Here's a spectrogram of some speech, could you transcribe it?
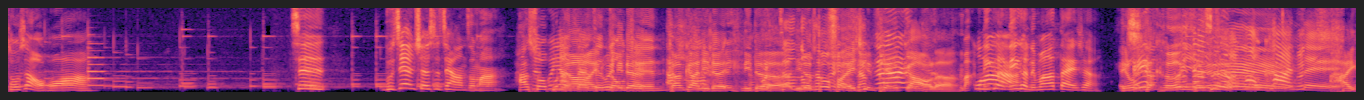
头上有花啊。是不正确是这样子吗？他说不能啊，戴正中间。看看你的 你的你的头发已经偏高了，马你可你可能帮他戴一下。因为可以，可是很好看呢。嗨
